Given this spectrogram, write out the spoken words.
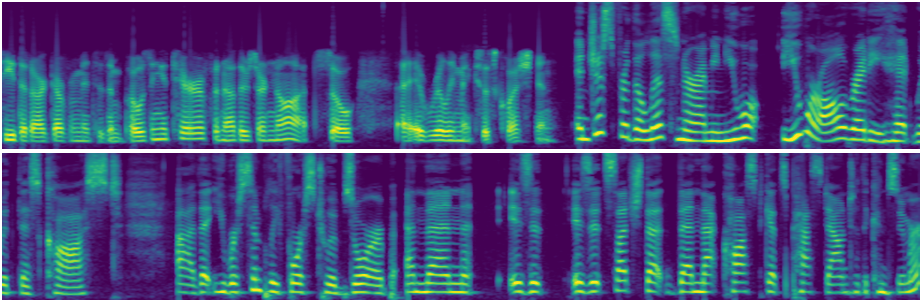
see that our government is imposing a tariff and others are not. So uh, it really makes us question. And just for the listener I mean you you were already hit with this cost uh, that you were simply forced to absorb. And then is it is it such that then that cost gets passed down to the consumer?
